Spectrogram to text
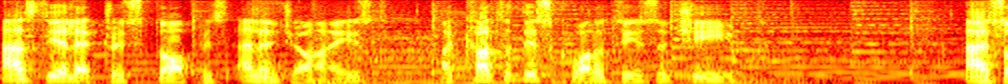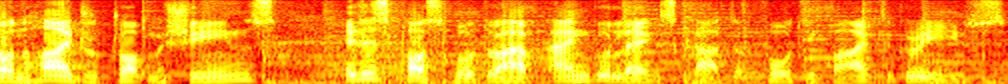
As the electric stop is energized, a cut of this quality is achieved. As on Hydracrop machines, it is possible to have angle legs cut at 45 degrees.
